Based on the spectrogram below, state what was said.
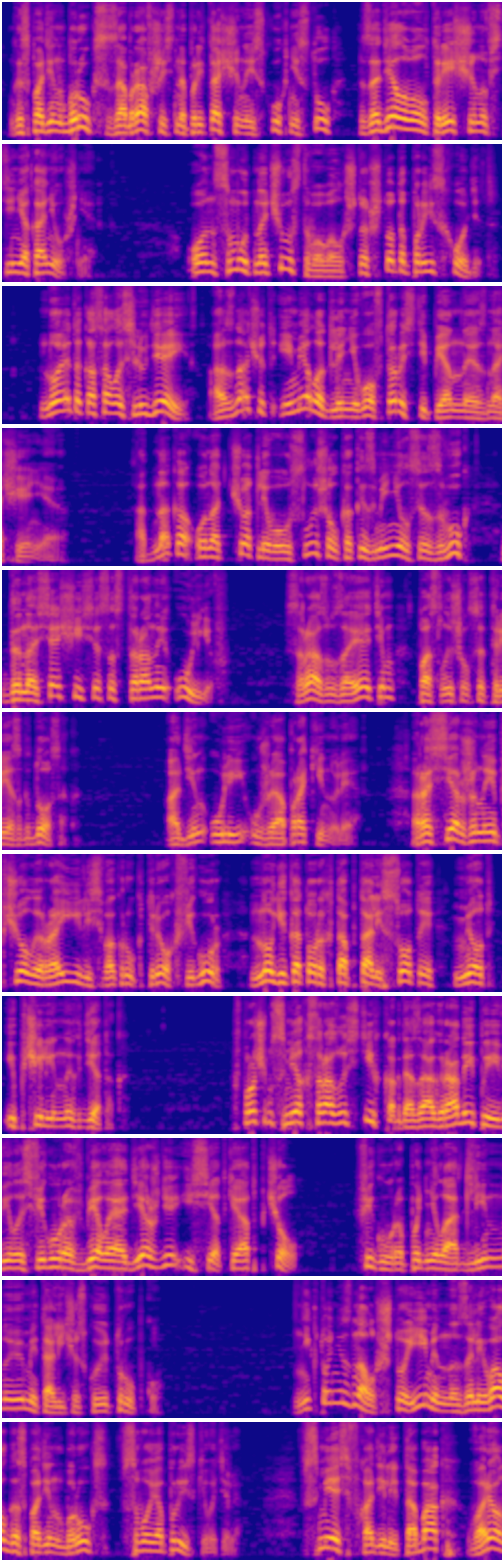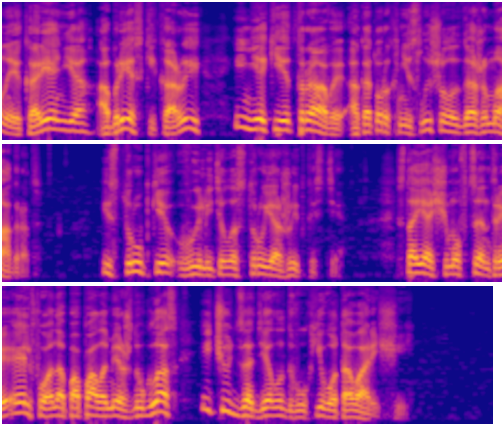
Господин Брукс, забравшись на притащенный из кухни стул, заделывал трещину в стене конюшни. Он смутно чувствовал, что что-то происходит. Но это касалось людей, а значит, имело для него второстепенное значение. Однако он отчетливо услышал, как изменился звук, доносящийся со стороны ульев. Сразу за этим послышался треск досок. Один улей уже опрокинули. Рассерженные пчелы роились вокруг трех фигур, ноги которых топтали соты, мед и пчелиных деток. Впрочем, смех сразу стих, когда за оградой появилась фигура в белой одежде и сетке от пчел. Фигура подняла длинную металлическую трубку. Никто не знал, что именно заливал господин Брукс в свой опрыскиватель. В смесь входили табак, вареные коренья, обрезки коры и некие травы, о которых не слышала даже Магрот. Из трубки вылетела струя жидкости. Стоящему в центре эльфу она попала между глаз и чуть задела двух его товарищей.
